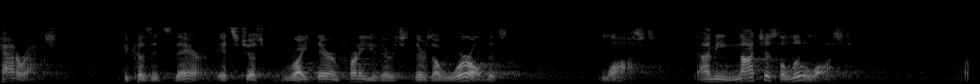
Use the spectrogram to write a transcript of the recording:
cataracts because it's there. It's just right there in front of you. There's, there's a world that's lost. I mean, not just a little lost, uh,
